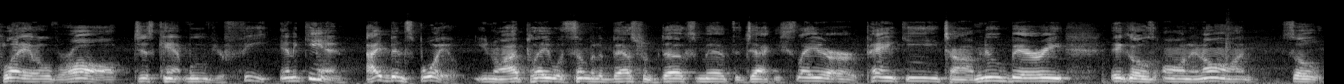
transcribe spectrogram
play overall. Just can't move your feet. And again, I've been spoiled. You know, I played with some of the best from Doug Smith to Jackie Slater or Pankey, Tom Newberry. It goes on and on. So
